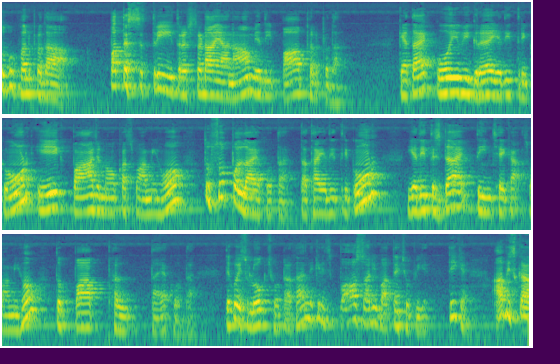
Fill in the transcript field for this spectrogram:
शुभ फल प्रदा। पतस्त्री नाम यदि पाप फल प्रदा। कहता है, कोई भी ग्रह यदि त्रिकोण, एक पाँच नौ का स्वामी हो तो शुभ फलदायक होता है। तथा यदि त्रिकोण, यदि त्रिष्डाय तीन छह का स्वामी हो तो पाप फलदायक होता है। देखो श्लोक छोटा था, लेकिन इस बहुत सारी बातें छुपी है। ठीक है? अब इसका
